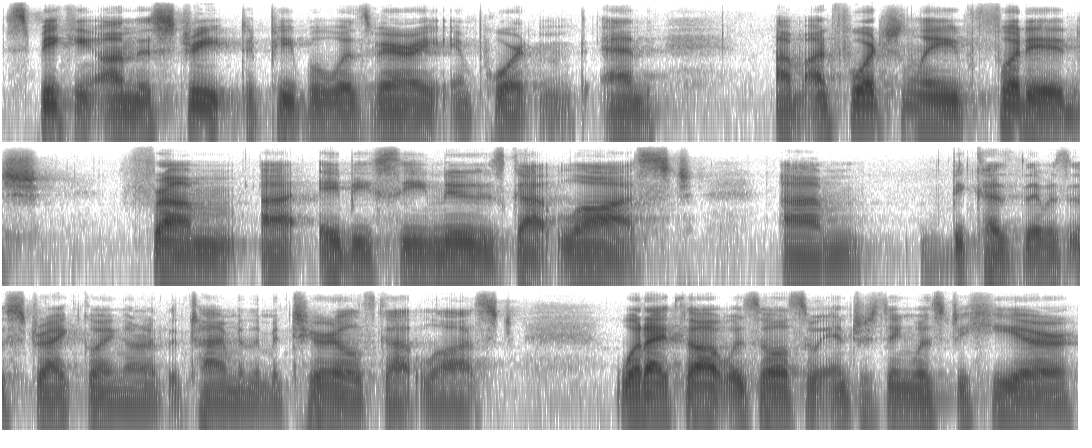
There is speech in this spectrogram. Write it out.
speaking on the street to people was very important. And um, unfortunately, footage from uh, ABC News got lost um, because there was a strike going on at the time and the materials got lost. What I thought was also interesting was to hear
